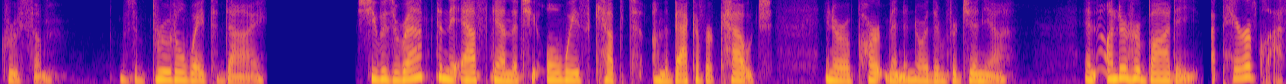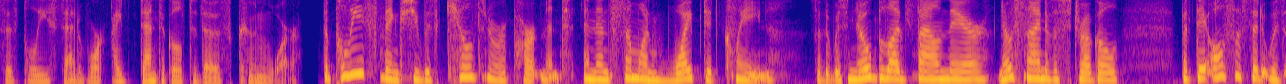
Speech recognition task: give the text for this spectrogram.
gruesome. It was a brutal way to die. She was wrapped in the afghan that she always kept on the back of her couch in her apartment in Northern Virginia. And under her body, a pair of glasses police said were identical to those Kuhn wore. The police think she was killed in her apartment and then someone wiped it clean. So there was no blood found there, no sign of a struggle, but they also said it was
